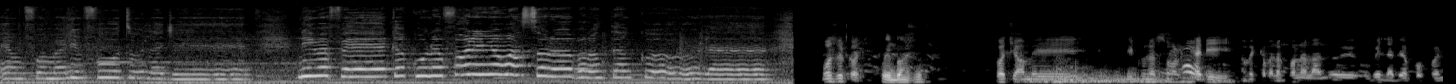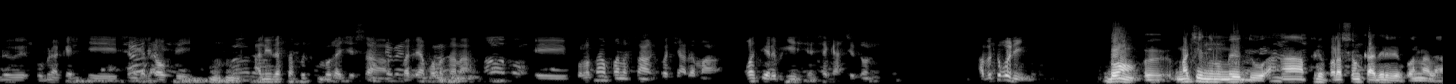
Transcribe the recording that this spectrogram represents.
info Mali foto lajɛ n'i bɛ fɛ ka kunnafoni ɲuman sɔrɔ ballontan ko la. Bonjour coach. Oui, bonjour. Coach an bɛ équipe nationale kadi an bɛ kabala kɔnɔna la n'o u bɛ labɛn ko fɔ n'o ye u bɛna kɛ Sénégalikaw fɛ yen ani Lasafoti tun bɛ ka jɛ sisan Badian bɔlɔntan na bɔlɔntan fana sisan coach Adama wagati yɛrɛ bɛ k'i sɛnsɛn ka se dɔɔnin a bɛ cogo di? Bon, match ninnu bɛ don an ka préparation cadre de kɔnɔna la.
